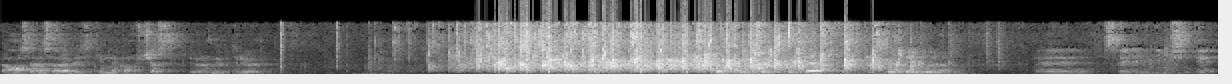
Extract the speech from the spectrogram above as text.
E, 10 sene sonra biz kimle konuşacağız diyorum ve bitiriyorum. Çok teşekkürler. Bey buyurun. Ee, söyleyebildiğim şimdi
